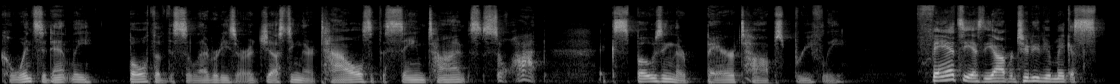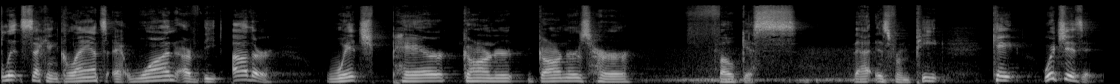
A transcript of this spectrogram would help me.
Coincidentally, both of the celebrities are adjusting their towels at the same time. This is so hot. Exposing their bare tops briefly. Fancy has the opportunity to make a split second glance at one or the other. Which pair garner, garners her focus? That is from Pete. Kate, which is it?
